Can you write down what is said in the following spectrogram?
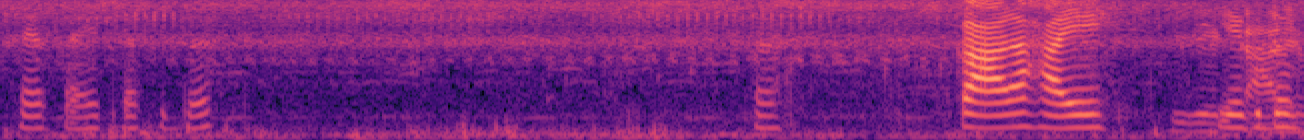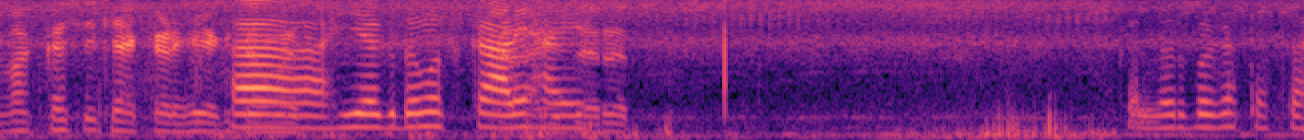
ह्या साईडला सुद्धा. काळा एकदम. आहे बघ कशी खेकड हे हा एकदमच काळे हाय. जरद. कलर बघा त्याचा.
